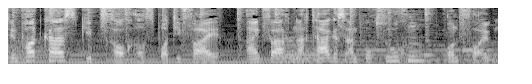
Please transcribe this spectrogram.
Den Podcast gibt's auch auf Spotify. Einfach nach Tagesanbruch suchen und folgen.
